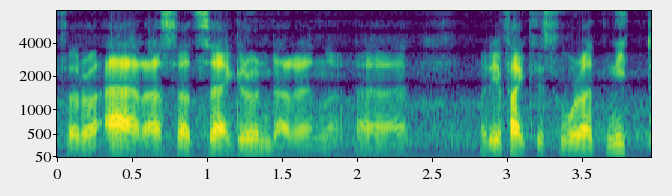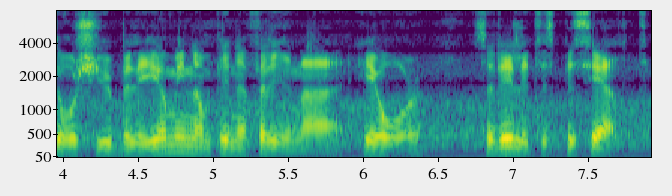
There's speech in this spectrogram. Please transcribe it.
för att ära så att säga grundaren. Eh, och det är faktiskt vårt 90-årsjubileum inom Pininfarina i år, så det är lite speciellt.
